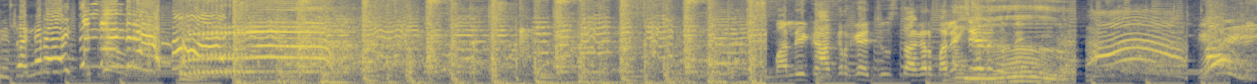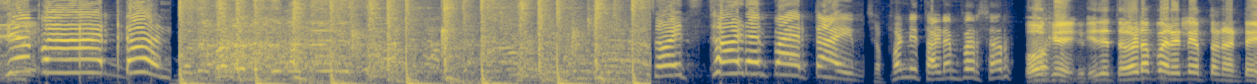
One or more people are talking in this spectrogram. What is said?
నిజంగానే. మళ్ళీ కాకరకాయ తాగరు? మళ్ళీ చేయదు super done so it's third umpire time చెప్పండి థర్డ్ ఎంపైర్ సార్ ఓకే ఇది థర్డ్ అంపైర్ ఎట్లా చెప్తాడంటే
